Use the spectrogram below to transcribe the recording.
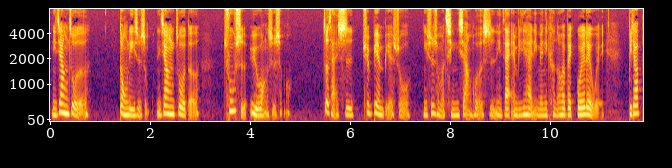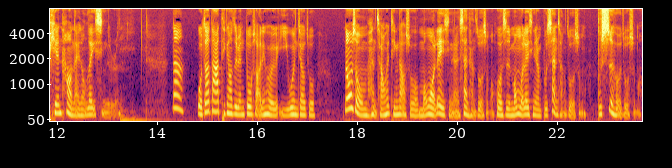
你这样做的动力是什么？你这样做的初始的欲望是什么？这才是去辨别说你是什么倾向，或者是你在 MBTI 里面，你可能会被归类为比较偏好哪种类型的人。那我知道大家听到这边多少一定会有一个疑问，叫做那为什么我们很常会听到说某某类型的人擅长做什么，或者是某某类型的人不擅长做什么，不适合做什么？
